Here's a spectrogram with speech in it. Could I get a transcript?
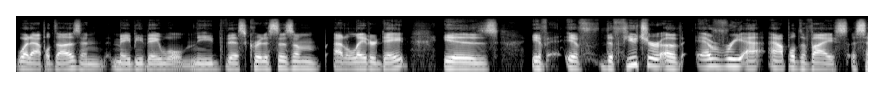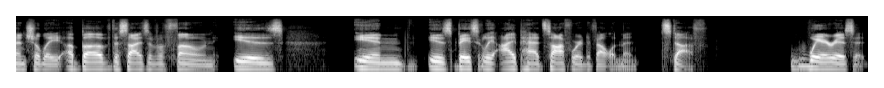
what Apple does, and maybe they will need this criticism at a later date. Is if if the future of every a- Apple device, essentially above the size of a phone, is in is basically iPad software development stuff, where is it?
